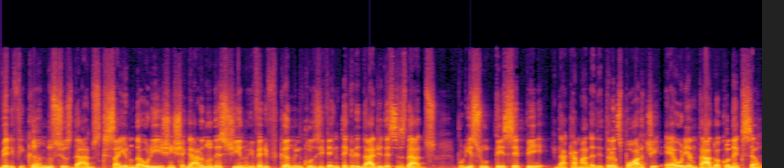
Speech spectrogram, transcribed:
verificando se os dados que saíram da origem chegaram no destino e verificando inclusive a integridade desses dados. Por isso, o TCP da camada de transporte é orientado à conexão.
